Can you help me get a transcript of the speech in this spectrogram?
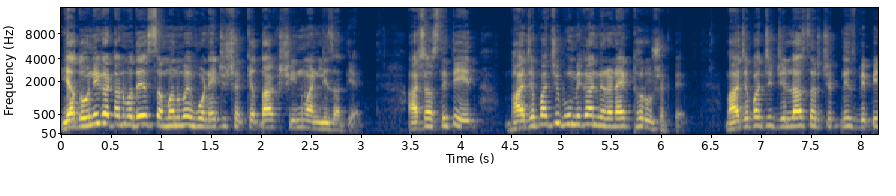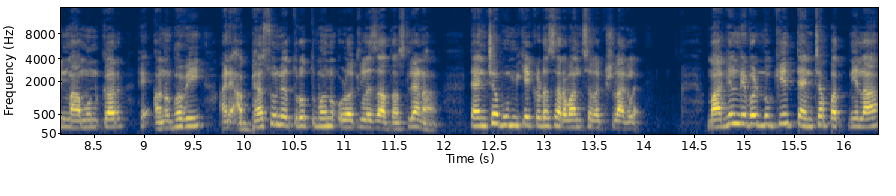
या दोन्ही गटांमध्ये समन्वय होण्याची शक्यता क्षीण मानली जाते अशा स्थितीत भाजपाची भूमिका निर्णायक ठरू शकते. भाजपाचे जिल्हा सरचिटणीस बिपिन मामुनकर हे अनुभवी आणि अभ्यासू नेतृत्व म्हणून ओळखलं जात असल्यानं त्यांच्या भूमिकेकडे सर्वांचं लक्ष लागलंय. मागील निवडणुकीत त्यांच्या पत्नीला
